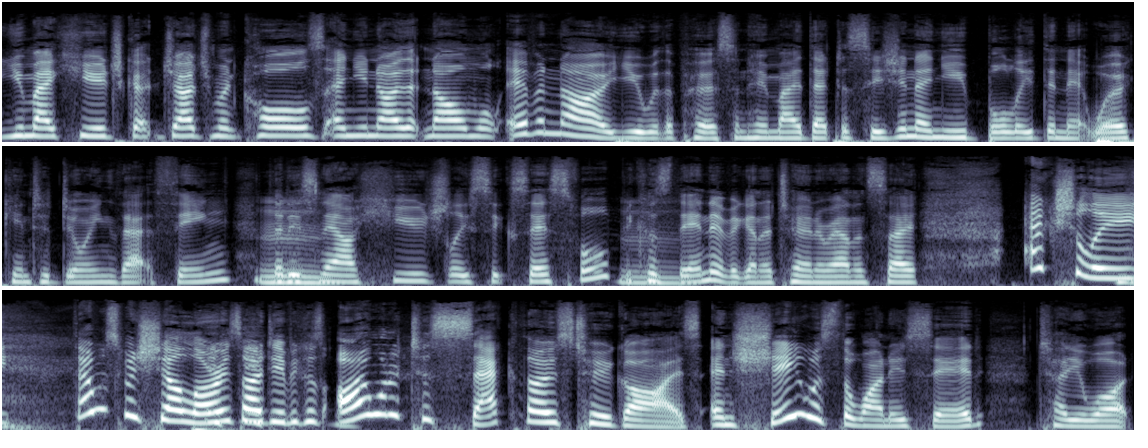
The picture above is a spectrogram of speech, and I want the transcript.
you make huge judgment calls and you know that no one will ever know you were the person who made that decision and you bullied the network into doing that thing that is Mm. now hugely successful because Mm. they're never going to turn around and say actually that was meshel laurie's idea because i wanted to sack those two guys and she was the one who said tell you what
